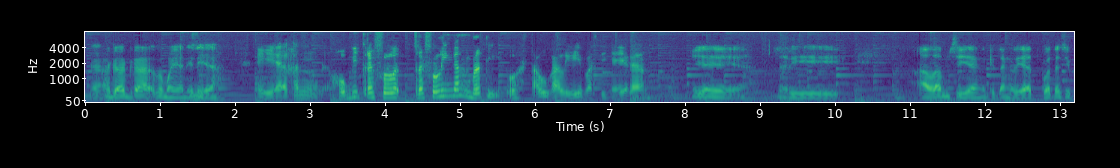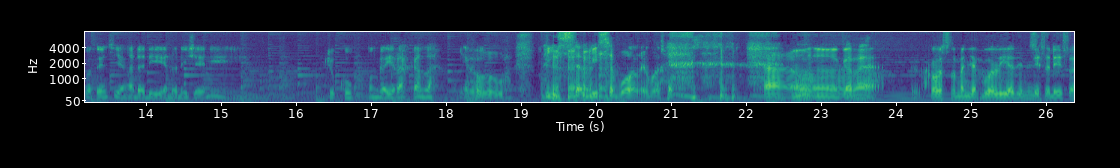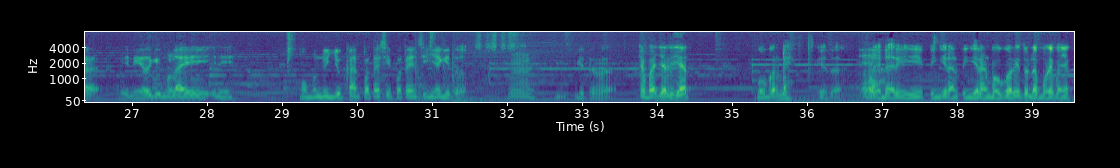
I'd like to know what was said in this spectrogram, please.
Agak-agak lumayan ini ya. Iya kan hobi travel traveling kan berarti wah tahu kali pastinya ya kan. Iya iya iya. Dari alam sih yang kita ngelihat potensi-potensi yang ada di Indonesia ini cukup menggairahkan lah. Gitu. Oh, bisa bisa boleh boleh. uh, uh, uh, karena kalau semenjak gue lihat ini desa-desa ini lagi mulai ini mau menunjukkan potensi-potensinya gitu. Hmm. Gitu. Coba aja lihat Bogor deh gitu. Yeah. Mulai dari pinggiran-pinggiran Bogor itu udah mulai banyak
